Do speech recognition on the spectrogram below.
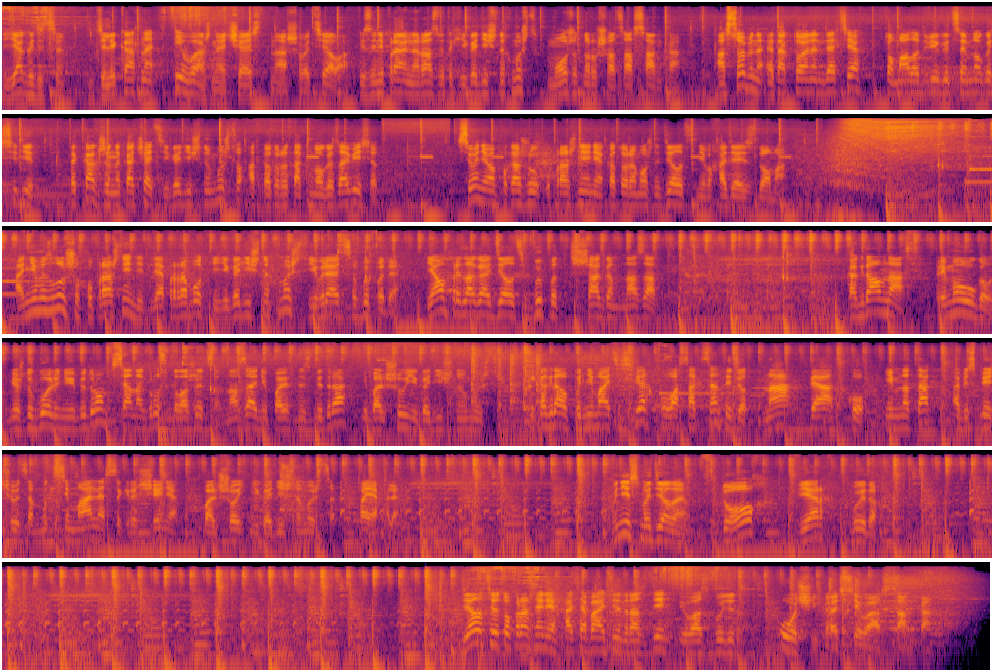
Ягодицы – деликатная и важная часть нашего тела. Из-за неправильно развитых ягодичных мышц может нарушаться осанка. Особенно это актуально для тех, кто мало двигается и много сидит. Так как же накачать ягодичную мышцу, от которой так много зависит? Сегодня я вам покажу упражнение, которое можно делать, не выходя из дома. Одним из лучших упражнений для проработки ягодичных мышц являются выпады. Я вам предлагаю делать выпад шагом назад. Когда у нас прямой угол между голенью и бедром, вся нагрузка ложится на заднюю поверхность бедра и большую ягодичную мышцу. И когда вы поднимаетесь вверх, у вас акцент идет на пятку. Именно так обеспечивается максимальное сокращение большой ягодичной мышцы. Поехали. Вниз мы делаем вдох, вверх, выдох. Делайте это упражнение хотя бы один раз в день, и у вас будет очень красивая осанка.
